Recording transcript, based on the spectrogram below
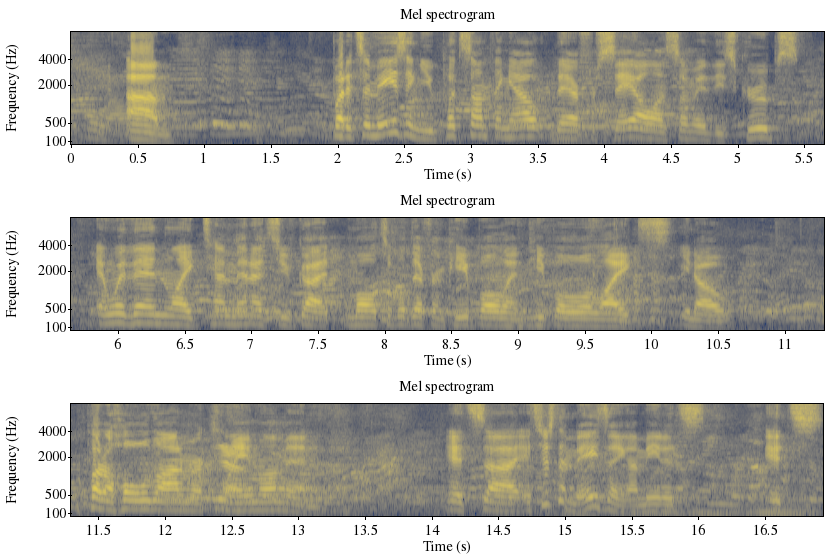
oh well. um, but it's amazing. You put something out there for sale on some of these groups, and within like 10 minutes, you've got multiple different people, and people will like, you know, put a hold on them or claim Yeah. them, and it's uh, it's just amazing. I mean, it's it's.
